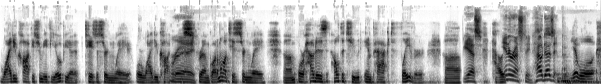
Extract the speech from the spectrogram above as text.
why do coffees from Ethiopia taste a certain way, or why do coffees Right. from Guatemala taste a certain way, um, or how does altitude impact flavor? Uh, Yes. how Interesting. How does it? yeah, well,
